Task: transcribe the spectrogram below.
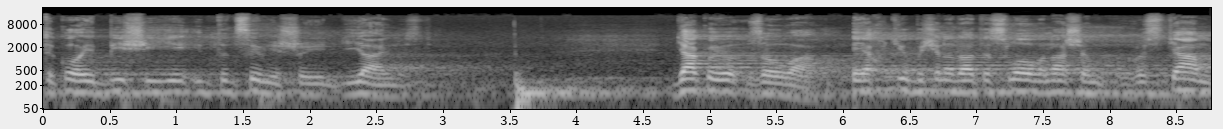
такої більш її інтенсивнішої діяльності. Дякую за увагу. Я хотів би ще надати слово нашим гостям.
